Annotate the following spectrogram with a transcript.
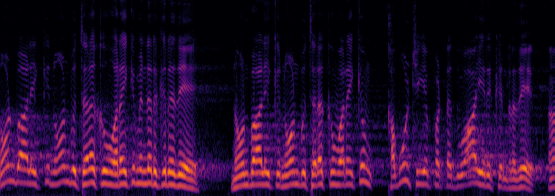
நோன்பாளிக்கு நோன்பு திறக்கும் வரைக்கும் என்ன இருக்கிறது? நோன்பாளிக்கு நோன்பு திறக்கும் வரைக்கும் கபூல் செய்யப்பட்ட துவா இருக்கின்றது. ஆ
